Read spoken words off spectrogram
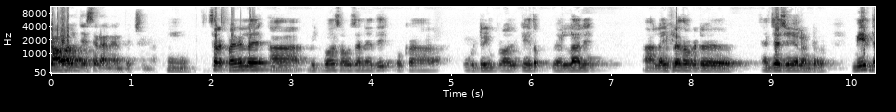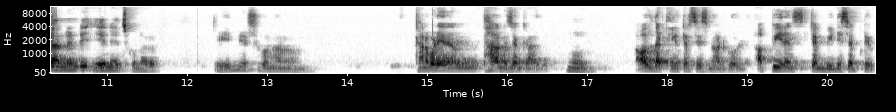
కావాలని చేశారని అనిపించింది నాకు. ఉమ్. సరే ఫైనల్ ఆ బిగ్ బాస్ హౌస్ అనేది ఒక ఒక డ్రీమ్ ప్రాజెక్ట్ ఏదో వెళ్ళాలి. లైఫ్లో ఏదో ఒకటి ఎంజాయ్ చేయాలంటారు. మీరు దాని నుండి ఏం నేర్చుకున్నారు? ఏం నేర్చుకున్నాను? కనబడేదంతా నిజం కాదు. All that glitters is not gold appearance can be deceptive.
